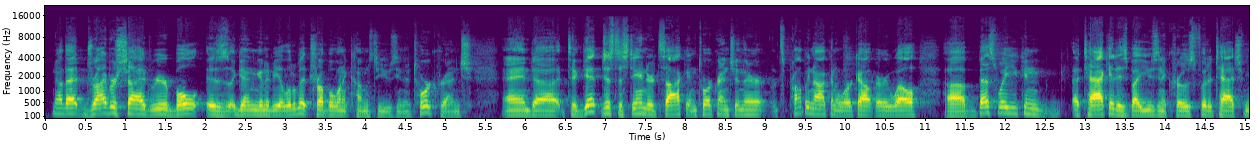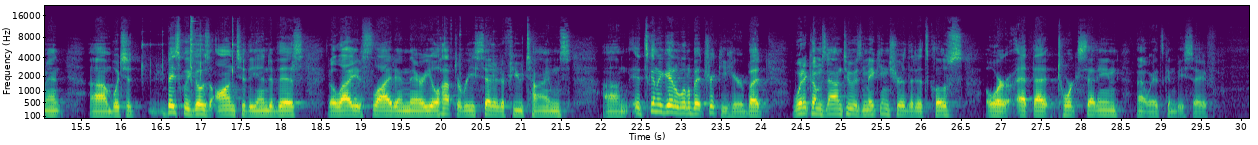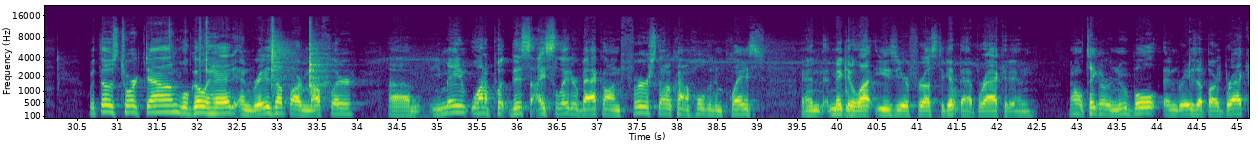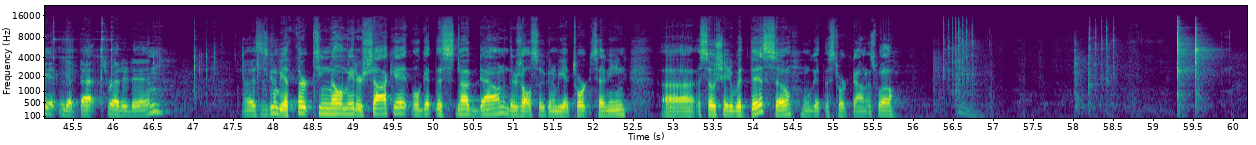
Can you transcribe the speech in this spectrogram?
Now that driver's side rear bolt is again gonna be a little bit trouble when it comes to using a torque wrench. And uh, to get just a standard socket and torque wrench in there, it's probably not gonna work out very well. Uh, best way you can attack it is by using a crow's foot attachment, um, which basically goes onto the end of this. It'll allow you to slide in there. You'll have to reset it a few times. Um, it's gonna get a little bit tricky here, but what it comes down to is making sure that it's close or at that torque setting. That way it's gonna be safe. With those torqued down, we'll go ahead and raise up our muffler. Um, you may want to put this isolator back on first. That'll kind of hold it in place and make it a lot easier for us to get that bracket in. Now we'll take our new bolt and raise up our bracket and get that threaded in. Now this is going to be a 13 millimeter socket. We'll get this snug down. There's also going to be a torque setting uh, associated with this, so we'll get this torque down as well.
